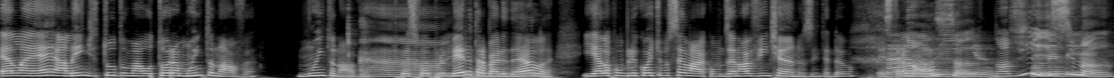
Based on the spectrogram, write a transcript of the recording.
ela é, além de tudo, uma autora muito nova. Muito nova. Tipo, esse foi o primeiro Ai, trabalho dela e ela publicou, tipo, sei lá, com 19, 20 anos, entendeu? Esse Ah, trabalho. Nossa, novíssima.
